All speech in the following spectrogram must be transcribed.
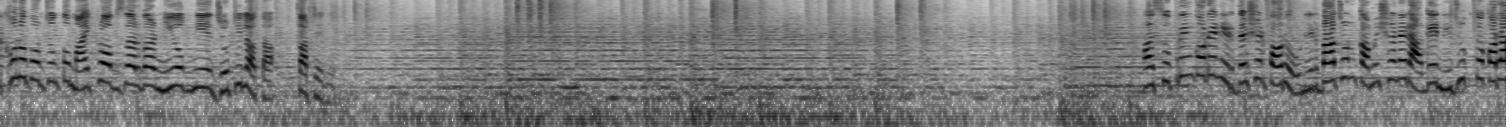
এখনও পর্যন্ত মাইক্রো অবজারভার নিয়োগ নিয়ে জটিলতা কাটেনি। সুপ্রিম কোর্টের নির্দেশের পরও নির্বাচন কমিশনের আগে নিযুক্ত করা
